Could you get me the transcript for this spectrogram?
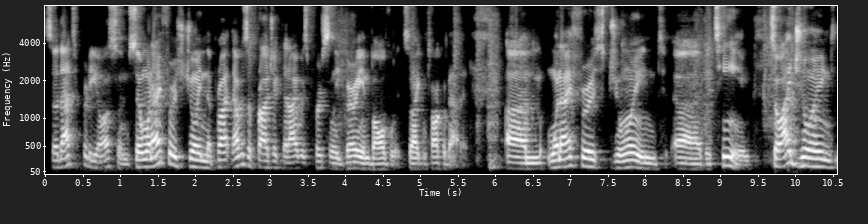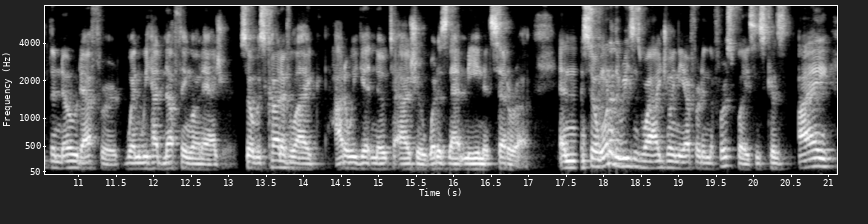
So that's pretty awesome. So when I first joined the project, that was a project that I was personally very involved with, so I can talk about it. Um, when I first joined uh, the team, so I joined the Node effort when we had nothing on Azure. So it was kind of like, how do we get Node to Azure? What does that mean, et cetera? And so one of the reasons why I joined the effort in the first place is because I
